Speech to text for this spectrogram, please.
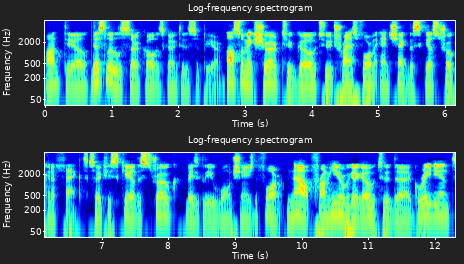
until this little circle is going to disappear. Also make sure to go to transform and check the scale stroke and effect. So if you scale the stroke, basically it won't change the form. Now from here we're to go to the gradient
